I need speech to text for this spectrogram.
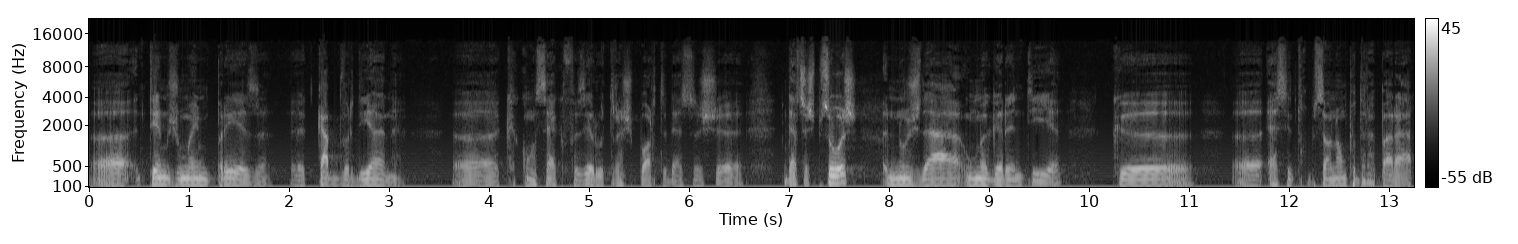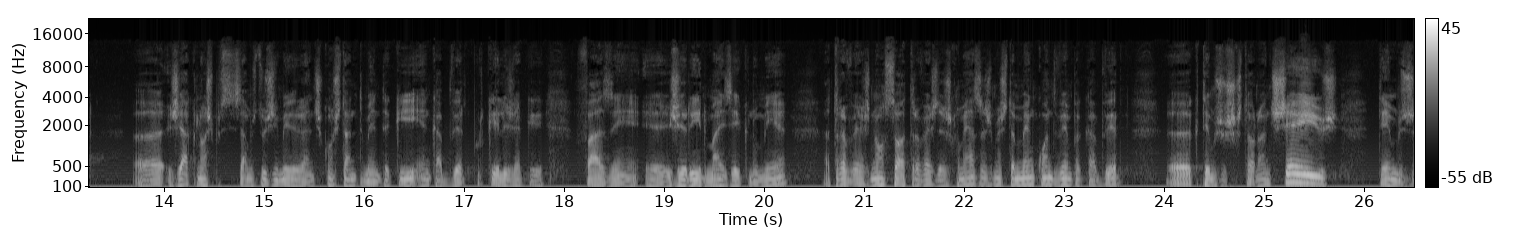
Uh, temos uma empresa cabo-verdiana que consegue fazer o transporte dessas, dessas pessoas, nos dá uma garantia que essa interrupção não poderá parar uh, já que nós precisamos dos imigrantes constantemente aqui em Cabo Verde, porque eles é que fazem uh, gerir mais a economia, através, não só através das remessas, mas também quando vêm para Cabo Verde, uh, que temos os restaurantes cheios, temos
